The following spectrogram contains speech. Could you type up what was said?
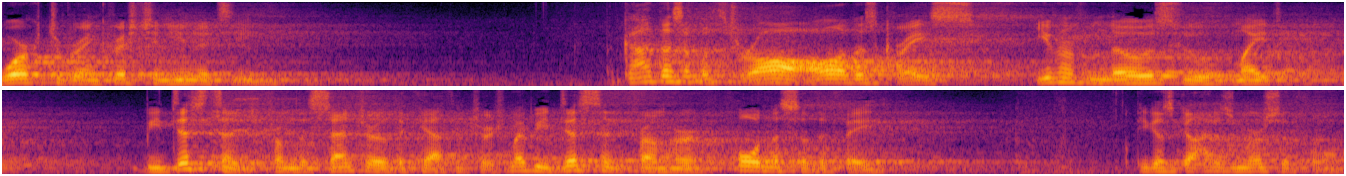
work to bring Christian unity. But God doesn't withdraw all of His grace, even from those who might be distant from the center of the Catholic Church, might be distant from her fullness of the faith, because God is merciful,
